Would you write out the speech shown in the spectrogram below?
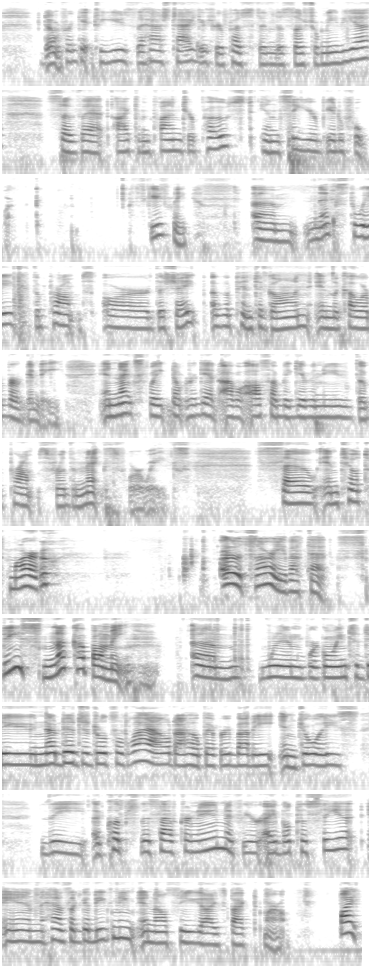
Don't forget to use the hashtag if you're posting to social media so that I can find your post and see your beautiful work. Excuse me. Um, next week, the prompts are the shape of a pentagon in the color burgundy. And next week, don't forget, I will also be giving you the prompts for the next four weeks. So, until tomorrow... Oh, sorry about that. Sneeze snuck up on me. Um, when we're going to do No Digitals Allowed, I hope everybody enjoys the eclipse this afternoon if you're able to see it and has a good evening and I'll see you guys back tomorrow. Bye.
